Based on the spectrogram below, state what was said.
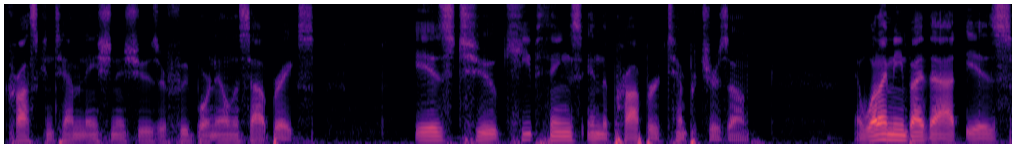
cross contamination issues or foodborne illness outbreaks is to keep things in the proper temperature zone. And what I mean by that is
